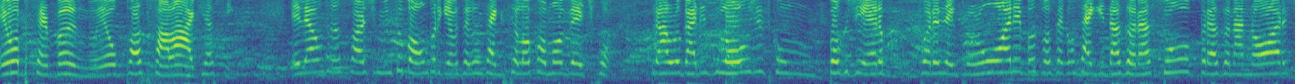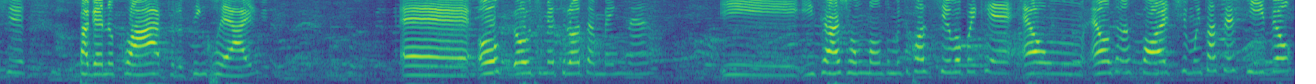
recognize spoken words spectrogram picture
eu observando, eu posso falar que assim, ele é um transporte muito bom porque você consegue se locomover, tipo, para lugares longes com pouco dinheiro. Por exemplo, no ônibus você consegue ir da Zona Sul para a Zona Norte, pagando 4, 5 reais. É, ou, ou de metrô também, né? E isso eu acho um ponto muito positivo porque é um, é um transporte muito acessível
